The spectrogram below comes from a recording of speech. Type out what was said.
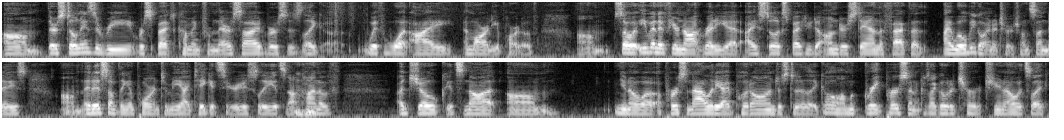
Um, there still needs to be respect coming from their side versus like uh, with what I am already a part of. Um, so even if you're not ready yet, I still expect you to understand the fact that I will be going to church on Sundays. Um, it is something important to me. I take it seriously. It's not mm-hmm. kind of a joke. It's not um, you know a, a, personality i put on just to like oh i'm a great person because i go to church you know? It's like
